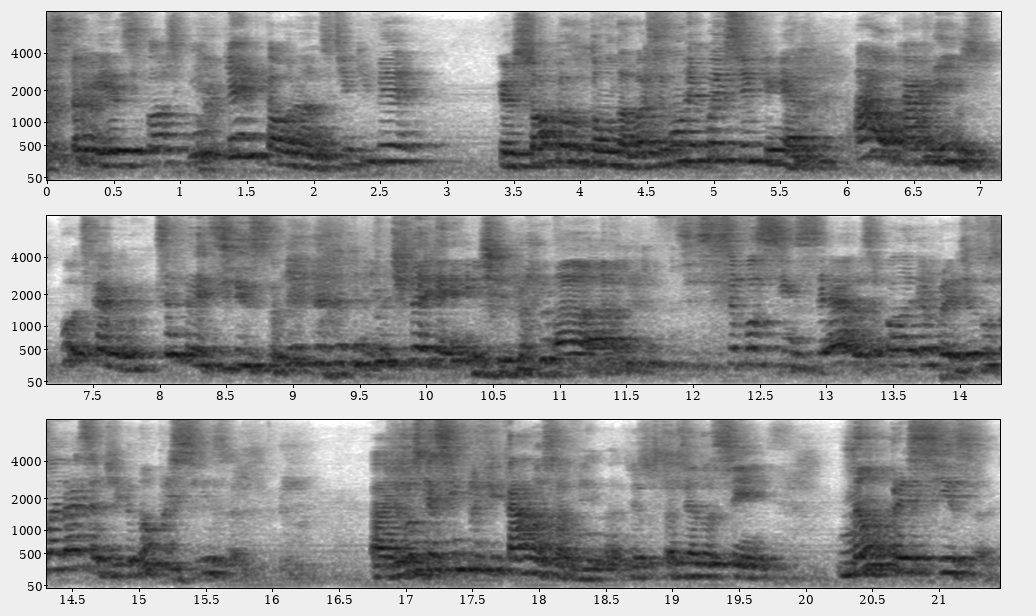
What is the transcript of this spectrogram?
estranheza. Você falava assim, por que está orando? Você tinha que ver. Porque só pelo tom da voz você não reconhecia quem era. Ah, o Carlinhos. Putz, Carlinhos, por que você fez isso? Diferente. Ah, se, se, você fosse sincero, você falaria para ele: Jesus vai dar essa dica. Não precisa. Ah, Jesus quer simplificar a nossa vida. Jesus está dizendo assim: não precisa.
